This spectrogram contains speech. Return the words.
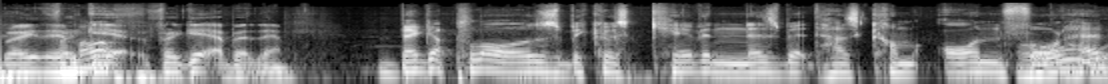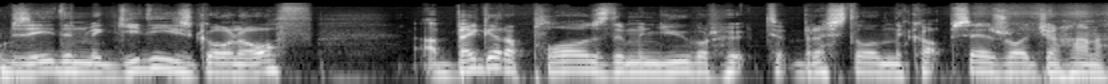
Right them forget off. forget about them. Big applause because Kevin Nisbet has come on for Oh. Hibs. Aiden McGeady's gone off. A bigger applause than when you were hooked at Bristol in the Cup, says Roger Hanna.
